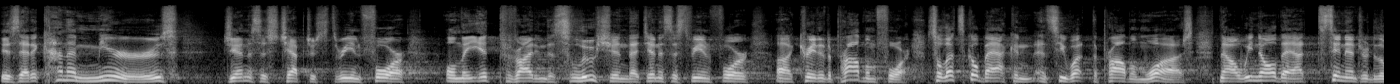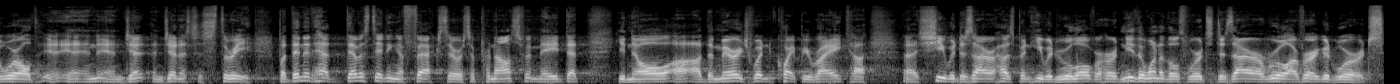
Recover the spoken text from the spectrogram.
is that it kind of mirrors Genesis chapters 3 and 4 only it providing the solution that Genesis 3 and 4 uh, created a problem for. So let's go back and, and, see what the problem was. Now, we know that sin entered the world in, in, in, Genesis 3, but then it had devastating effects. There was a pronouncement made that, you know, uh, uh the marriage wouldn't quite be right. Uh, uh, she would desire a husband, he would rule over her. Neither one of those words, desire or rule, are very good words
